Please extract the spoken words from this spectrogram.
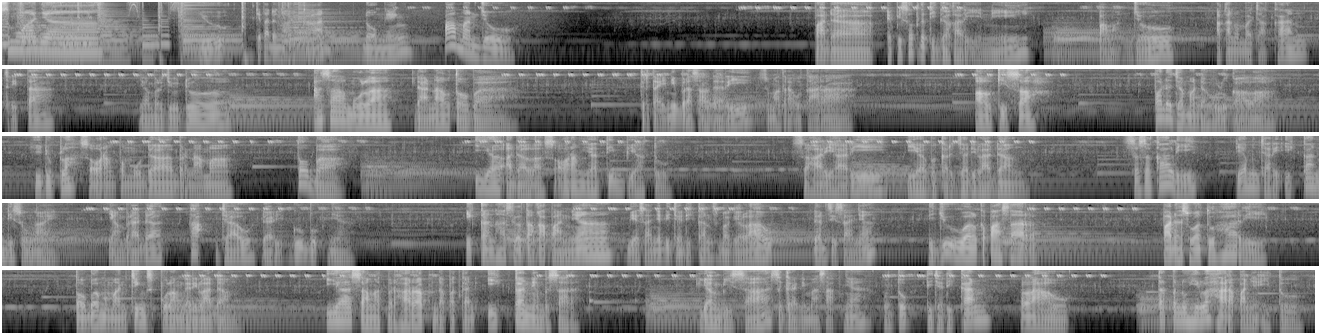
Semuanya. Yuk, kita dengarkan dongeng Paman Jo. Pada episode ketiga kali ini, Paman Jo akan membacakan cerita yang berjudul Asal Mula Danau Toba. Cerita ini berasal dari Sumatera Utara. Alkisah Pada zaman dahulu kala, hiduplah seorang pemuda bernama Toba. Ia adalah seorang yatim piatu. Sehari-hari ia bekerja di ladang. Sesekali dia mencari ikan di sungai yang berada tak jauh dari gubuknya. Ikan hasil tangkapannya biasanya dijadikan sebagai lauk dan sisanya dijual ke pasar. Pada suatu hari, Toba memancing sepulang dari ladang. Ia sangat berharap mendapatkan ikan yang besar yang bisa segera dimasaknya untuk dijadikan lauk. Terpenuhilah harapannya itu.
